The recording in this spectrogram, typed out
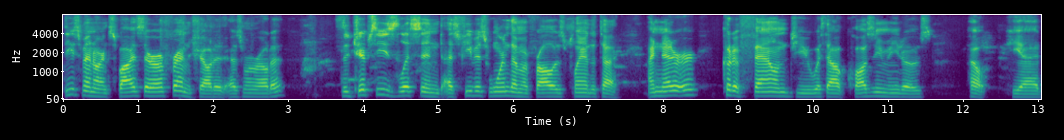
These men aren't spies, they're our friends, shouted Esmeralda. The gypsies listened as Phoebus warned them of Frollo's planned attack. I never could have found you without Quasimodo's help, he had.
